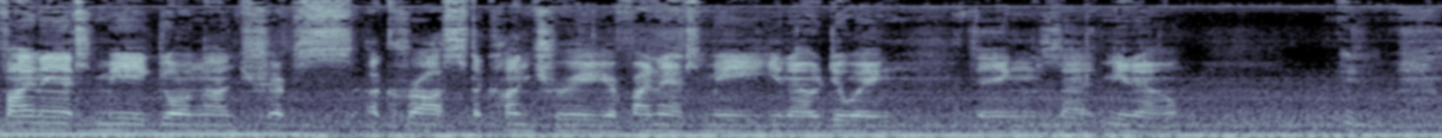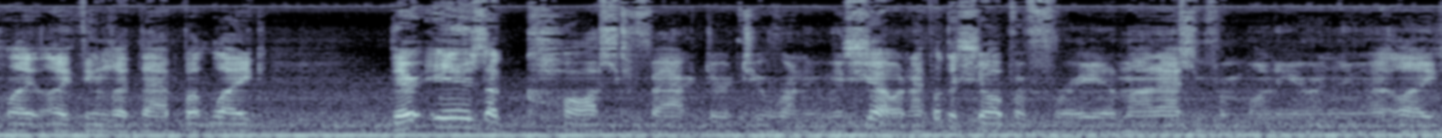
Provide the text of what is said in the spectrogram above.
finance me going on trips across the country or finance me, you know, doing things that you know, like like things like that. But like there is a cost factor to running the show, and I put the show up for free. I'm not asking for money or anything, like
